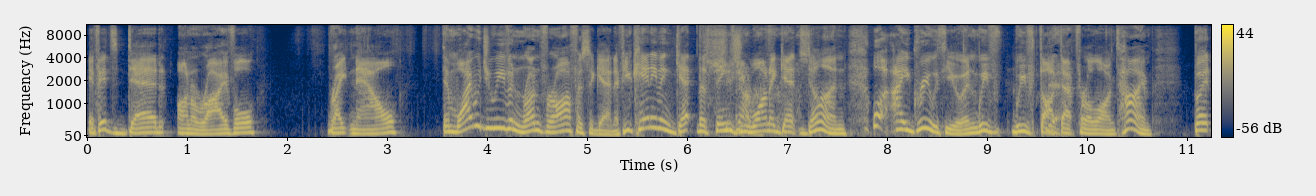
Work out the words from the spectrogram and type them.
if it's dead on arrival right now, then why would you even run for office again? If you can't even get the things you want to get done, well, I agree with you, and we've we've thought Yeah. that for a long time. But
